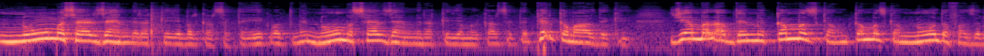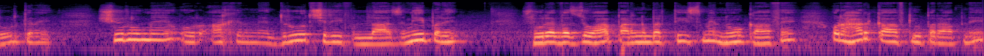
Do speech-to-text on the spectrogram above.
نو مسائل ذہن میں رکھ کے یہ عمل کر سکتے ہیں۔ ایک وقت میں نو مسائل ذہن میں رکھ کے یہ عمل کر سکتے ہیں۔ پھر کمار دیکھیں۔ یہ عمل آپ دن میں کم از کم کم از کم نو دفعہ ضرور کریں۔ شروع میں اور آخر میں درود شریف لازمی پڑھیں۔ سورہ وضحا پارہ نمبر تیس میں نو کاف ہیں اور ہر کاف کے اوپر آپ نے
